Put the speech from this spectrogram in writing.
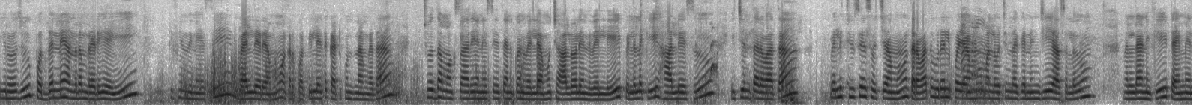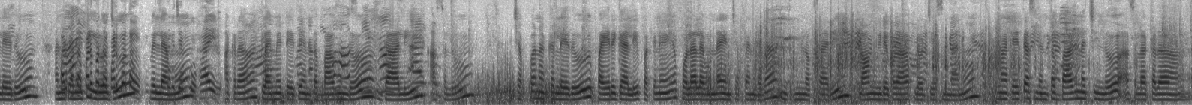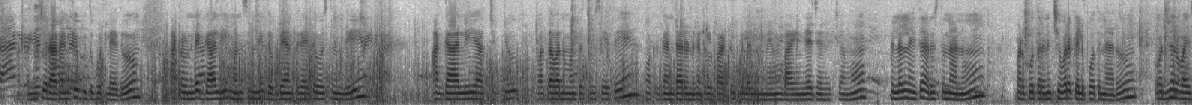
ఈరోజు పొద్దున్నే అందరం రెడీ అయ్యి టిఫిన్ తినేసి బయలుదేరాము. అక్కడ కొత్త ఇల్లు అయితే కట్టుకుంటున్నాం కదా. చూద్దాం ఒకసారి అనేసి అయితే అనుకొని వెళ్ళాము. చాలా రోజులైంది వెళ్ళి. పిల్లలకి హాలిడేస్ ఇచ్చిన తర్వాత వెళ్ళి చూసేసి వచ్చాము. తర్వాత ఊరెళ్ళిపోయాము. మళ్ళీ వచ్చిన దగ్గర నుంచి అసలు వెళ్ళడానికి టైమే లేదు. అందుకని ఈరోజు వెళ్ళాము. అక్కడ క్లైమేట్ అయితే ఎంత బాగుందో గాలి అసలు చెప్పనక్కర్లేదు. పైరు గాలి పక్కనే పొలాలు అవి ఉన్నాయని చెప్పాను కదా ఇంతకుముందు ఒకసారి లాంగ్ వీడియో కూడా అప్లోడ్ చేస్తున్నాను. నాకైతే అసలు ఎంత బాగా నచ్చిందో అసలు అక్కడ అక్కడి నుంచి రావడానికే బుద్ధి పుట్టలేదు అక్కడ ఉండే గాలి మనుషుల్ని దొబ్బేంతగా అయితే వస్తుంది. ఆ గాలి ఆ చుట్టూ వాతావరణం అంతా చూసి అయితే ఒక గంట రెండు గంటల పాటు పిల్లల్ని మేము బాగా ఎంజాయ్ చేసి వచ్చాము పిల్లల్ని అయితే అరుస్తున్నాను. పడిపోతారని చివరికి వెళ్ళిపోతున్నారు. Original voice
